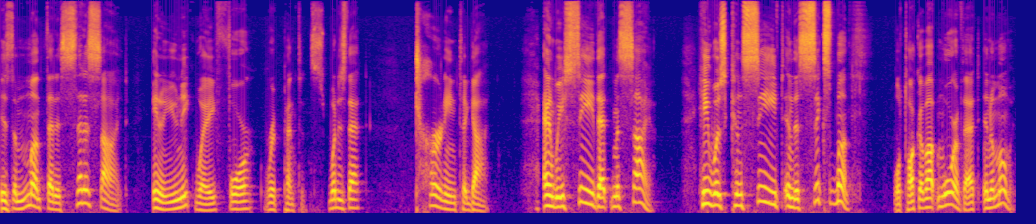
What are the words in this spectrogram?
is the month that is set aside in a unique way for repentance. What is that? Turning to God. And we see that Messiah, he was conceived in the sixth month. We'll talk about more of that in a moment.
